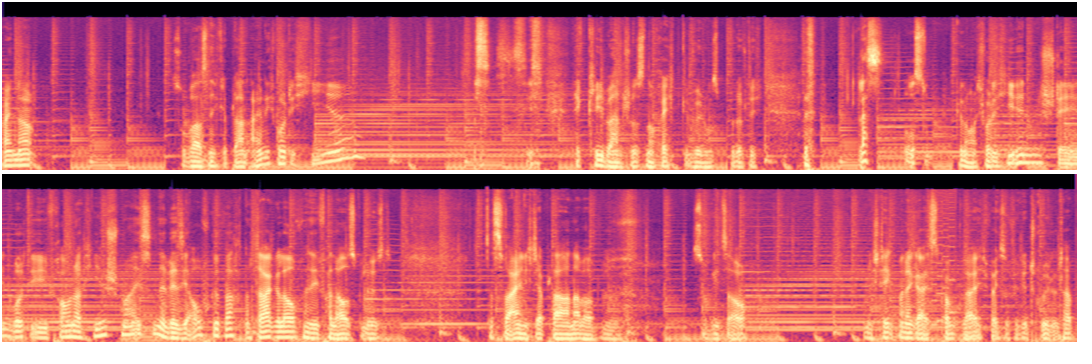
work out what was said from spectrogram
Rainer. So war es nicht geplant. Eigentlich wollte ich hier... Der Klebehandschuh ist noch recht gewöhnungsbedürftig. Lass, los du. Genau, ich wollte hier hinstellen, wollte die Frau nach hier schmeißen, dann wäre sie aufgewacht, nach da gelaufen, hätte die Falle ausgelöst. Das war eigentlich der Plan, aber so geht's auch. Und ich denke, mein Geist kommt gleich, weil ich so viel getrödelt habe.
